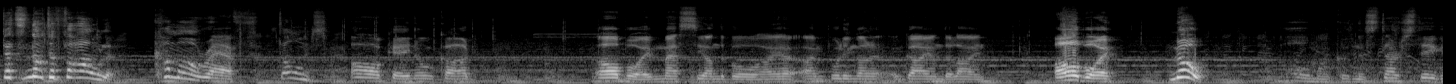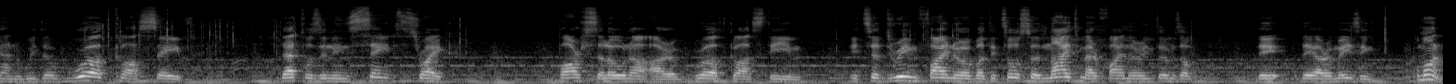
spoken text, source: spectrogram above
That's not a foul! Come on, ref. Don't... Oh, okay, no card. Oh boy, Messi on the ball. I, uh, I'm pulling on a, a guy on the line. Oh boy. No! Oh my goodness, Ter Stegen with a world-class save. That was an insane strike. Barcelona are a world-class team. It's a dream final, but it's also a nightmare final in terms of they they are amazing. Come on.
